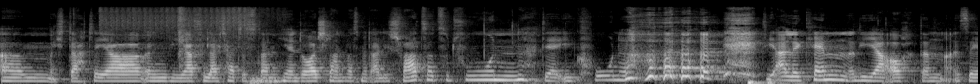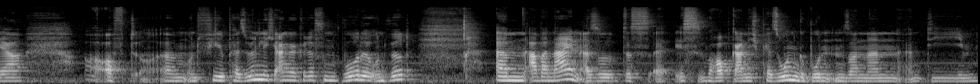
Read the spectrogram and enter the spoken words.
Ähm, ich dachte ja irgendwie, ja, vielleicht hat es dann hier in Deutschland was mit Alice Schwarzer zu tun, der Ikone, die alle kennen, die ja auch dann sehr oft ähm, und viel persönlich angegriffen wurde und wird. Ähm, aber nein, also das äh, ist überhaupt gar nicht personengebunden, sondern äh, die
